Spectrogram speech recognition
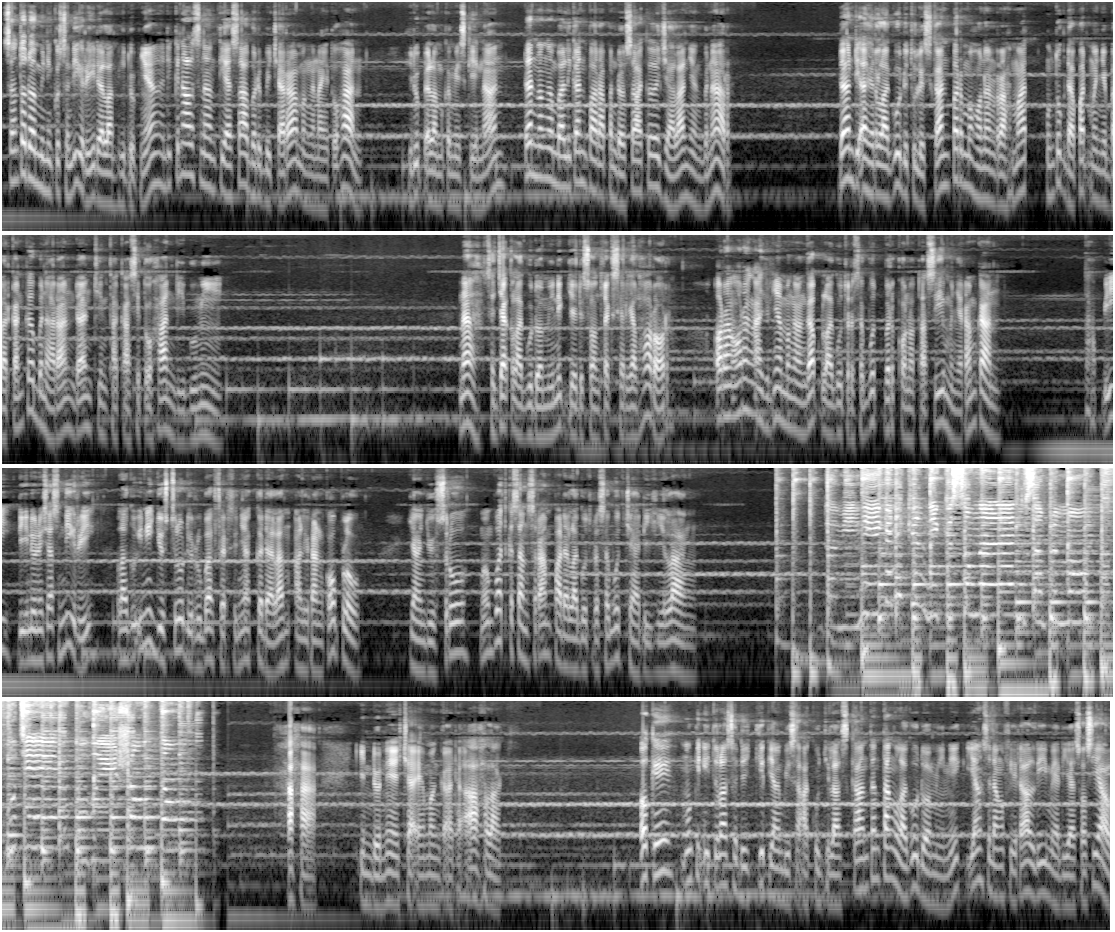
Santo Dominikus sendiri dalam hidupnya dikenal senantiasa berbicara mengenai Tuhan, hidup dalam kemiskinan, dan mengembalikan para pendosa ke jalan yang benar. Dan di akhir lagu dituliskan permohonan rahmat untuk dapat menyebarkan kebenaran dan cinta kasih Tuhan di bumi. Nah, sejak lagu Dominic jadi soundtrack serial horor, orang-orang akhirnya menganggap lagu tersebut berkonotasi menyeramkan. Tapi di Indonesia sendiri, lagu ini justru dirubah versinya ke dalam aliran koplo, yang justru membuat kesan seram pada lagu tersebut jadi hilang. Haha, Indonesia emang gak ada akhlak. Oke, mungkin itulah sedikit yang bisa aku jelaskan tentang lagu Dominic yang sedang viral di media sosial,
